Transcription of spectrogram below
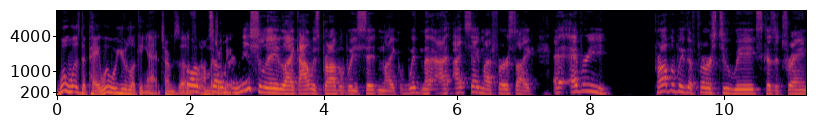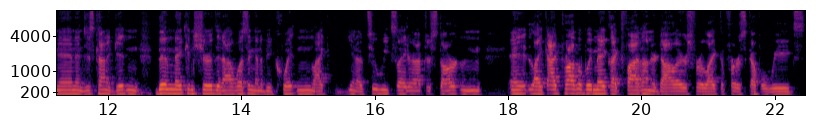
what was the pay? What were you looking at in terms of well, how much? So initially, like I was probably sitting like with my, I'd say my first like every probably the first two weeks because of training and just kind of getting them making sure that I wasn't going to be quitting like you know two weeks later after starting and like I'd probably make like five hundred dollars for like the first couple weeks,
